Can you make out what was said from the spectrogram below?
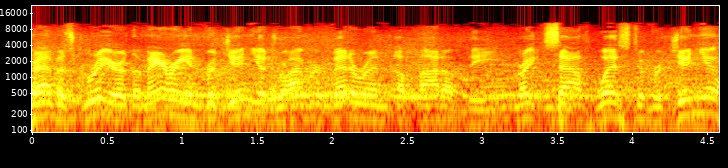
Travis Greer, the Marion, Virginia driver, veteran up out of the great southwest of Virginia.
